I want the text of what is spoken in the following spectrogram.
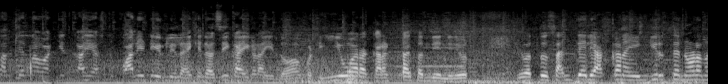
ಸಂತೆಯಲ್ಲಿ ನಾವು ಹಾಕಿದ ಕಾಯಿ ಅಷ್ಟು ಕ್ವಾಲಿಟಿ ಇರಲಿಲ್ಲ. ಯಾಕೆಂದ್ರೆ ಹಸಿ ಕಾಯಿಗಳಾಗಿದ್ದು ಬಟ್ ಈ ವಾರ ಕರೆಕ್ಟಾಗಿ ತಂದಿದ್ದೀನಿ. ನೀವು ಇವತ್ತು ಸಂತೆಯಲ್ಲಿ ಅಕ್ಕನ ಹೆಂಗಿರುತ್ತೆ ನೋಡೋಣ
